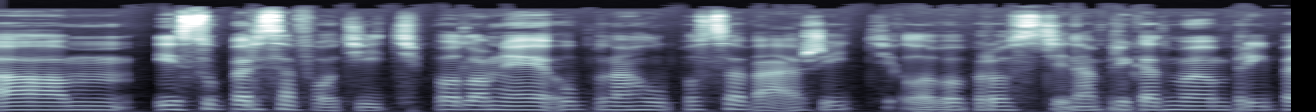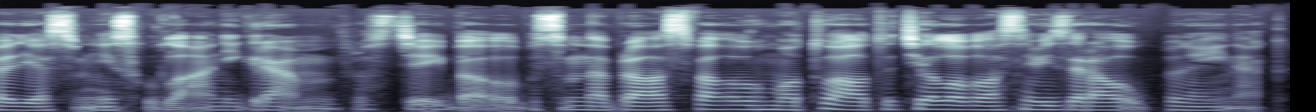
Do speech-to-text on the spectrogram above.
um, je super sa fotiť. Podľa mňa je úplná hlúpo sa vážiť, lebo proste napríklad v mojom prípade ja som neschudla ani gram, proste iba, lebo som nabrala svalovú hmotu, ale to telo vlastne vyzeralo úplne inak.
